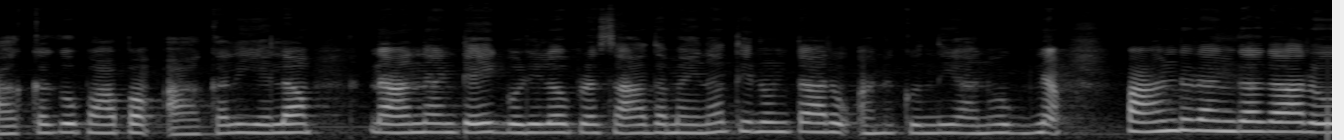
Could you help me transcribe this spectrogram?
అక్కకు పాపం ఆకలి ఎలా? నాన్నంటే గుడిలో ప్రసాదం ప్రసాదమైన తినుంటారు అనుకుంది అనుజ్ఞ. పాండురంగ గారు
